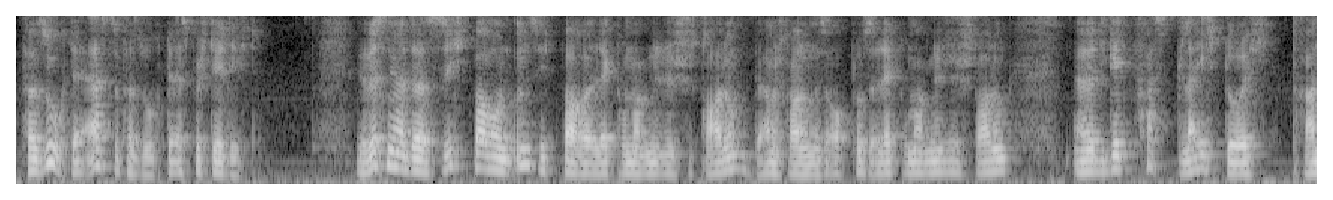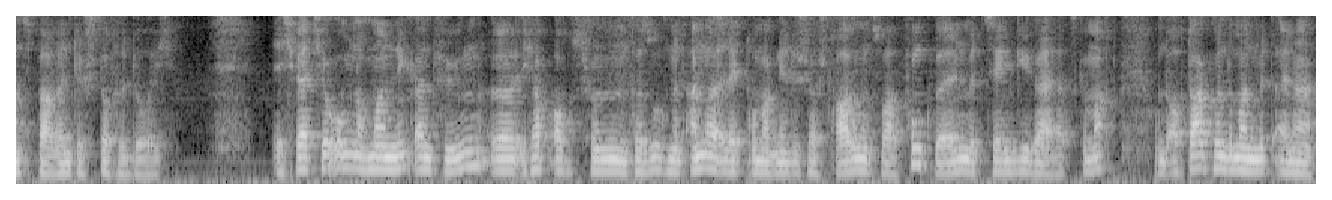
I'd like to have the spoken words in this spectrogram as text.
Versuch, der erste Versuch, der ist bestätigt. Wir wissen ja, dass sichtbare und unsichtbare elektromagnetische Strahlung, Wärmestrahlung ist auch plus elektromagnetische Strahlung, äh, die geht fast gleich durch transparente Stoffe durch. Ich werde hier oben nochmal einen Link anfügen. Äh, ich habe auch schon einen Versuch mit anderer elektromagnetischer Strahlung, und zwar Funkwellen mit 10 GHz gemacht. Und auch da konnte man mit einer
